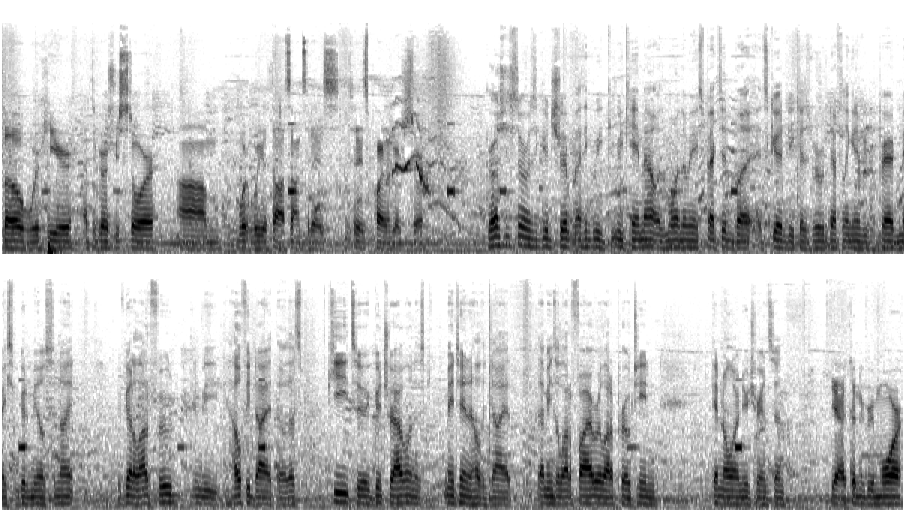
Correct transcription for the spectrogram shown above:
Bo, we're here at the grocery store. Um, what were your thoughts on today's today's part of the grocery store? Grocery store was a good trip. I think we, we came out with more than we expected, but it's good because we're definitely going to be prepared to make some good meals tonight. We've got a lot of food. Going to be healthy diet though. That's key to good traveling is maintaining a healthy diet. That means a lot of fiber, a lot of protein, getting all our nutrients in. Yeah, I couldn't agree more.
